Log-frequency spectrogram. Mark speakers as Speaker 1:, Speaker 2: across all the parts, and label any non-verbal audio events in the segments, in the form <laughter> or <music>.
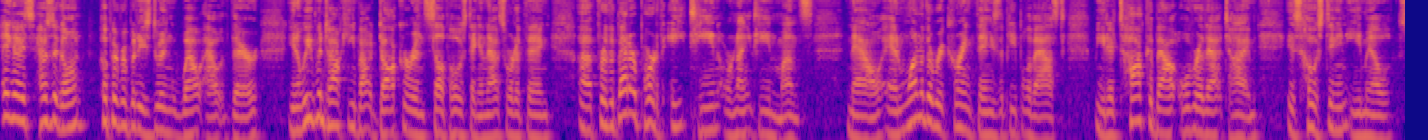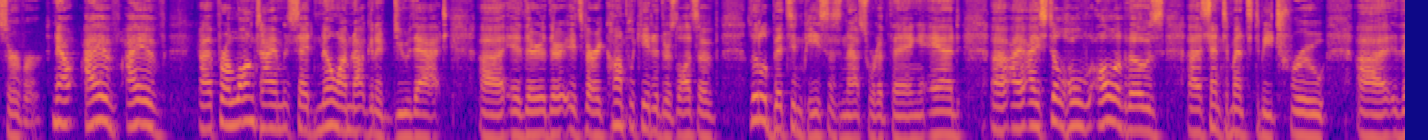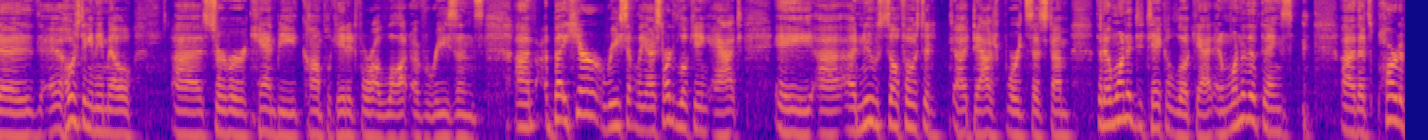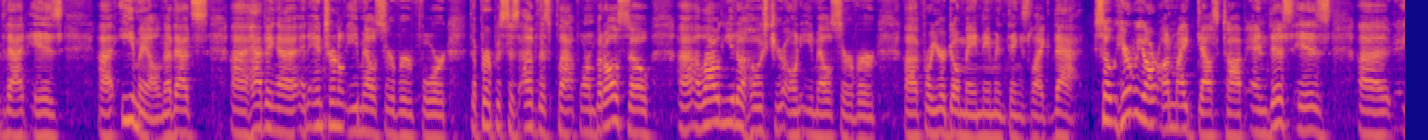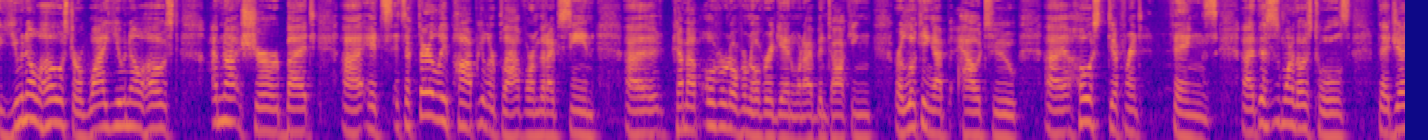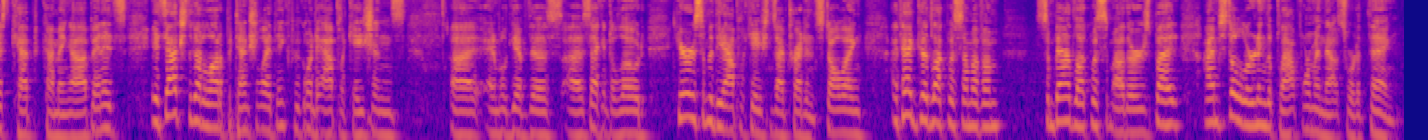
Speaker 1: Hey guys, how's it going? Hope everybody's doing well out there. You know, we've been talking about Docker and self-hosting and that sort of thing uh, for the better part of 18 or 19 months now. And one of the recurring things that people have asked me to talk about over that time is hosting an email server. Now, I have, I have uh, for a long time said, no, I'm not going to do that. Uh, there, there, it's very complicated. There's lots of little bits and pieces and that sort of thing. And uh, I, I, still hold all of those uh, sentiments to be true. Uh, the hosting an email uh, server can be complicated for a lot of reasons. Um, but here recently, I started looking at a, uh, a new self-hosted uh, dashboard system that I wanted to take a look at. And one of the things uh, that's part of that is uh, email. Now that's uh, having a, an internal email server for the purposes of this platform, but also uh, allowing you to host your own email server uh, for your domain name and things like that. So here we are on my desktop, and this is uh, Unohost or why Unohost. I'm not sure, but uh, it's it's a fairly popular platform that I've seen come up over and over and over again when I've been talking or looking up how to host different things. Uh, this is one of those tools that just kept coming up, and it's it's actually got a lot of potential. I think if we go into applications. Uh, and we'll give this a second to load. Here are some of the applications I've tried installing. I've had good luck with some of them, some bad luck with some others, but I'm still learning the platform and that sort of thing.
